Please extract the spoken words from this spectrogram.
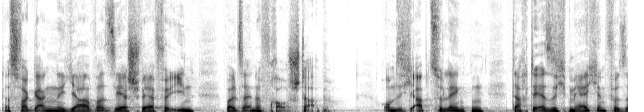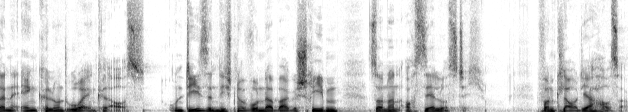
Das vergangene Jahr war sehr schwer für ihn, weil seine Frau starb. Um sich abzulenken, dachte er sich Märchen für seine Enkel und Urenkel aus. Und die sind nicht nur wunderbar geschrieben, sondern auch sehr lustig. Von Claudia Hauser.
